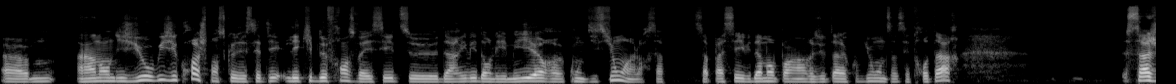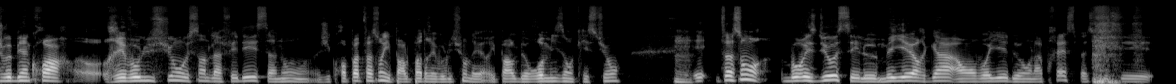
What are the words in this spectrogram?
à un an des JO, oui, j'y crois. Je pense que l'équipe de France va essayer d'arriver dans les meilleures conditions. Alors, ça ça passait évidemment par un résultat à la Coupe du Monde, ça c'est trop tard. Ça, je veux bien croire. Révolution au sein de la Fédé, ça non, j'y crois pas. De toute façon, il parle pas de révolution d'ailleurs, il parle de remise en question. Hmm. Et de toute façon, Boris Dio, c'est le meilleur gars à envoyer devant la presse parce que c'est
